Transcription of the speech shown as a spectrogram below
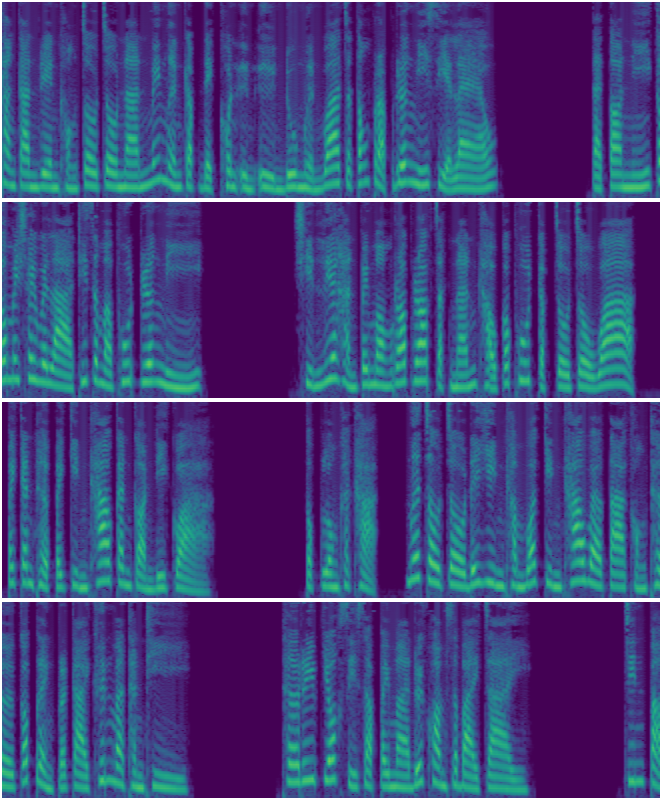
ทางการเรียนของโจโจนั้นไม่เหมือนกับเด็กคนอื่น ๆ ดูเหมือนว่าจะต้องปรับเรื่องนี้เสียแล้ว แต่ตอนนี้ก็ไม่ใช่เวลาที่จะมาพูดเรื่องนี้ฉินเลี่ยหันไปมองรอบๆ จากนั้นเขาก็พูดกับโจโจว่า ไปกันเถอะไปกินข้าวกันก่อนดีกว่า ตกลงค่ะค่ะ เมื่อโจโจได้ยินคำว่ากินข้าวแววตาของเธอก็เปล่งประกายขึ้นมาทันที เธอรีบยกศีรษะไปมาด้วยความสบายใจ จินเป่า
